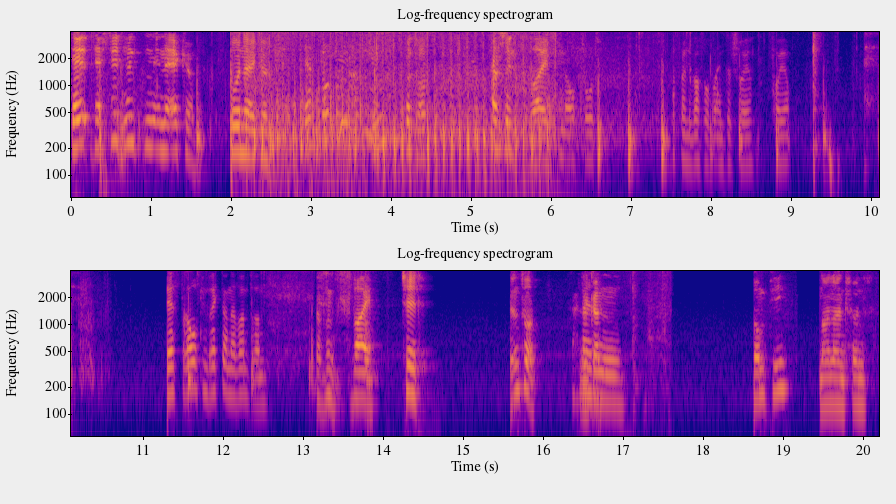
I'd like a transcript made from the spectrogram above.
Der, der steht hinten in der Ecke. So in der Ecke. Der ist tot. Ich Und tot. Da stehen zwei. bin auch tot. Hab meine Waffe auf Einzelsteuer. Feuer. Der ist draußen direkt an der Wand dran. Das sind zwei. Shit. Wir sind tot. Wir leise. können. Bumpy 995.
